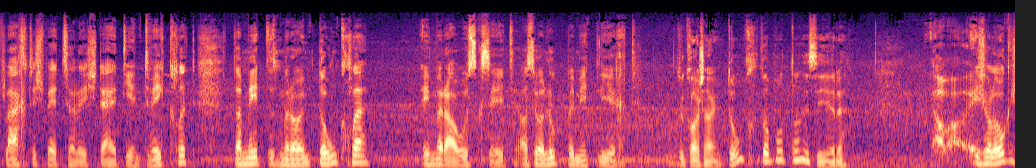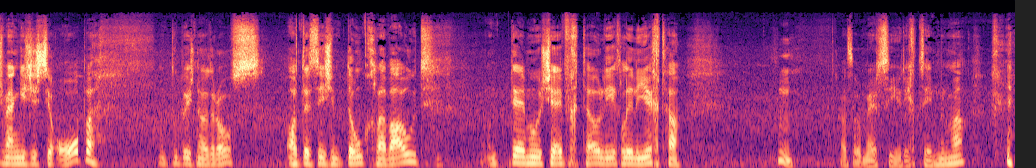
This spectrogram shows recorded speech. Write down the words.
Flechtenspezialist, der hat die entwickelt, damit dass man auch im Dunkeln immer alles sieht. Also eine Lupe mit Licht. Du kannst auch im Dunkeln botanisieren. Ja, aber ist ja logisch, manchmal ist sie oben und du bist noch draus. Oder es ist im dunklen Wald und dann musst du einfach ein bisschen Licht haben. Hm. Also merci Erich Zimmermann.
